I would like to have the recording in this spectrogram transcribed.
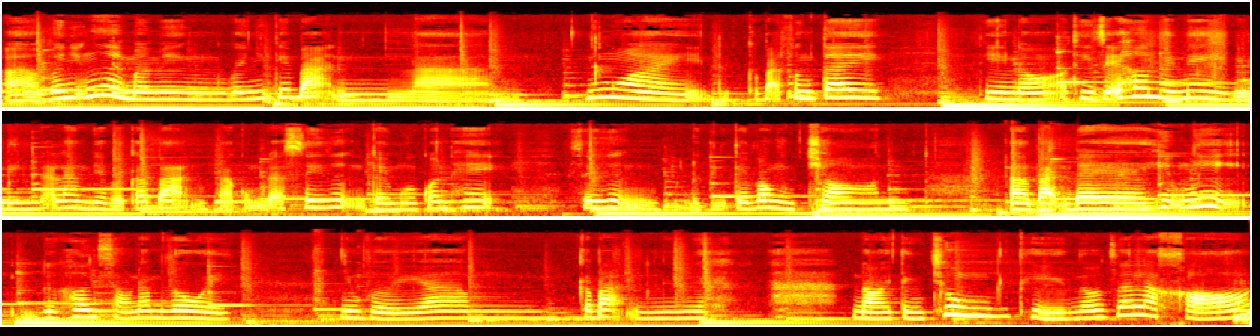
À, với những người mà mình với những cái bạn là nước ngoài các bạn phương tây thì nó thì dễ hơn với mình vì mình đã làm việc với các bạn và cũng đã xây dựng cái mối quan hệ xây dựng được những cái vòng tròn à, bạn bè hữu nghị được hơn 6 năm rồi nhưng với um, các bạn nói tiếng Trung thì nó rất là khó.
